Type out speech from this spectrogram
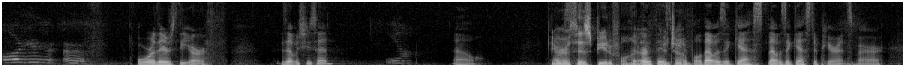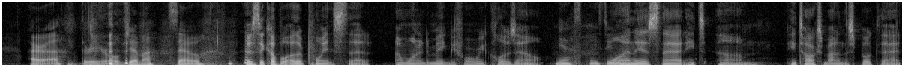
Or is Earth? Or there's the earth. Is that what you said? Yeah. Oh, The That was- earth is beautiful. the earth is beautiful. That was a guest. That was a guest appearance by our our uh, three year old Gemma. So There's a couple other points that I wanted to make before we close out. yes, please do. One that. is that he t- um, he talks about in this book that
